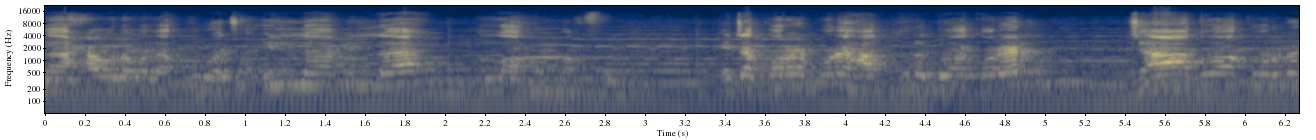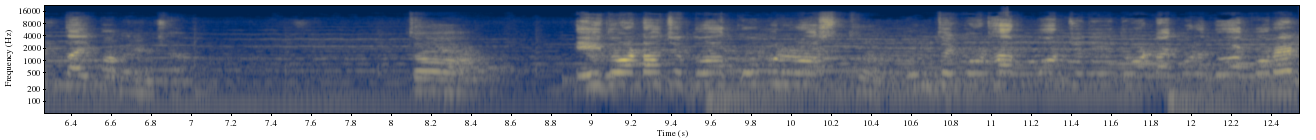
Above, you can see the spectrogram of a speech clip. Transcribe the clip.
লা হাওলা ওয়া লা কুওয়াতা ইল্লা বিল্লাহ আল্লাহুম্মা ইগফির এটা করার পরে হাত তুলে দোয়া করেন। যা দোয়া করবেন তাই পাবেন ইনশাআল্লাহ। তো এই দোয়াটা হচ্ছে দোয়া কবুলের অস্ত্র। ঘুম থেকে ওঠার পর যদি এই দোয়াটা করে দোয়া করেন,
